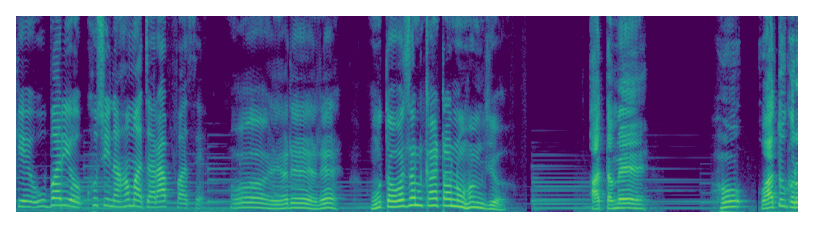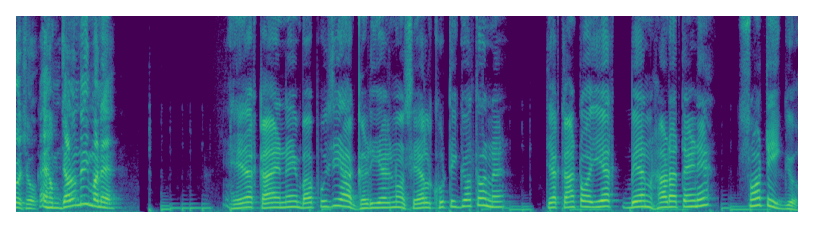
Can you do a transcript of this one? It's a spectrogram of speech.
કે ઊભા રહ્યો ખુશીના સમાચાર આપવા છે. ઓય અરે રે હું તો વજન કાંટાનું સમજ્યો. આ તમે હું વાતું કરો છો? કઈ સમજાણું નહીં મને? એ કાંઈ નહીં બાપુજી આ ઘડિયાળનો સેલ ખૂટી ગયો તો ને તે કાંટો એક બેન હાડા ત્રણે સોંટી ગયો.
